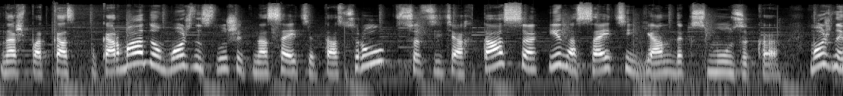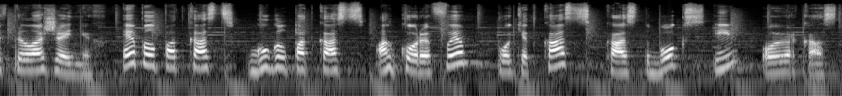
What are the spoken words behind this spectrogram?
Наш подкаст по карману можно слушать на сайте ТАСС.ру, в соцсетях ТАССа и на сайте Яндекс Музыка. Можно и в приложениях Apple Podcasts, Google Podcasts, Anchor FM, Pocket Casts, CastBox и Overcast.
